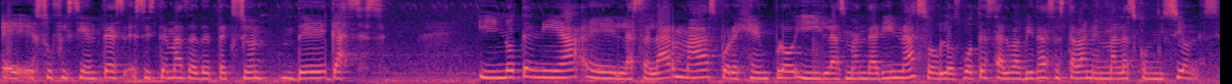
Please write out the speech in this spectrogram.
eh, suficientes sistemas de detección de gases y no tenía eh, las alarmas, por ejemplo, y las mandarinas o los botes salvavidas estaban en malas condiciones.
